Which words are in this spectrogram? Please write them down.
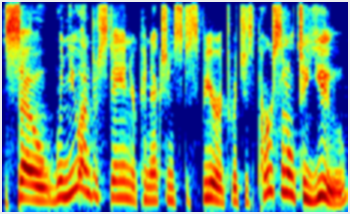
So when you understand your connections to spirit, which is personal to you,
